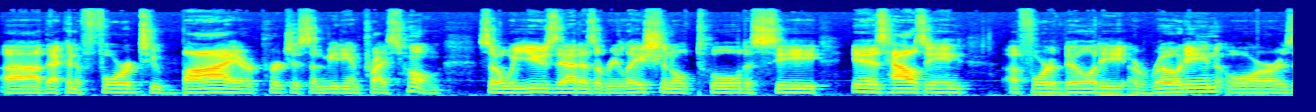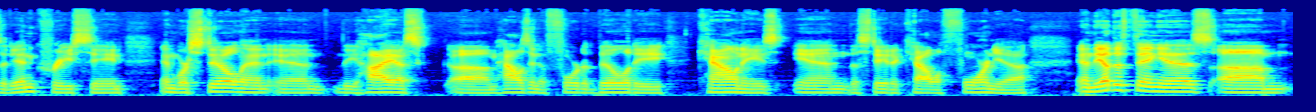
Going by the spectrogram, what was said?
uh, that can afford to buy or purchase a medium priced home. So we use that as a relational tool to see is housing affordability eroding or is it increasing? And we're still in, in the highest um, housing affordability counties in the state of California. And the other thing is, um,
